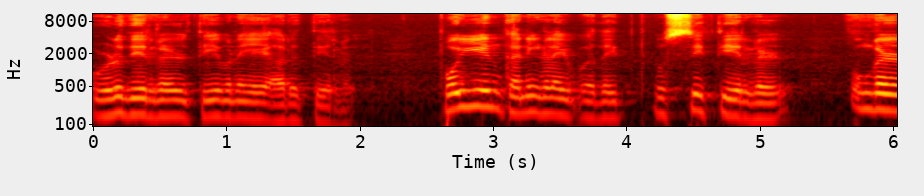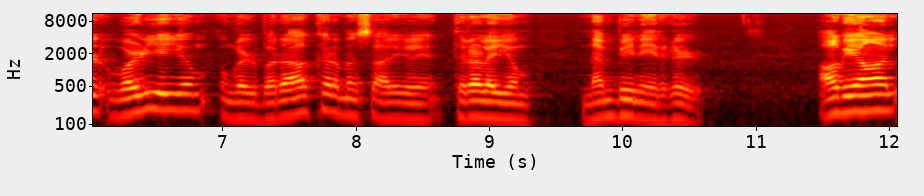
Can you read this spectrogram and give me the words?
உழுதீர்கள் தீவனையை அறுத்தீர்கள். பொய்யின் கனிகளை விதை புசித்தீர்கள். உங்கள் வழியையும் உங்கள் பராக்கிரமசாலிகளின் திரளையும் நம்பினீர்கள். ஆகையால்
